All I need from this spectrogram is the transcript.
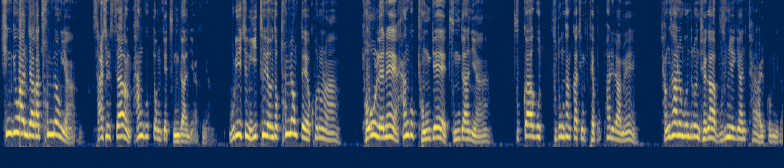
신규 환자가 1000명이야. 사실상 한국 경제 중단이야 그냥. 우리 지금 이틀 연속 1000명대예요 코로나. 겨울 내내 한국 경제 중단이야. 주가하고 부동산가 지금 대폭발이라며. 장사하는 분들은 제가 무슨 얘기하는지 잘 알 겁니다.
